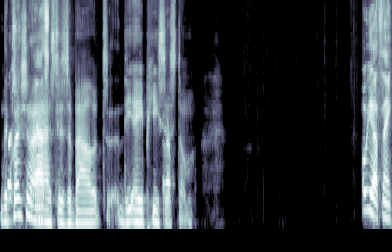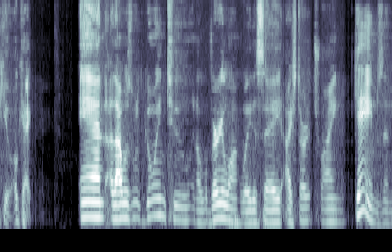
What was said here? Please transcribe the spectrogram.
The question I asked is about the AP system. Oh yeah, thank you. Okay, and I was going to in a very long way to say I started trying games and,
